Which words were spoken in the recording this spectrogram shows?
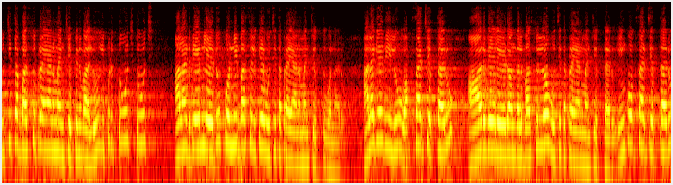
ఉచిత బస్సు ప్రయాణం అని చెప్పిన వాళ్ళు ఇప్పుడు తూచ్ తూచ్ అలాంటిది ఏం లేదు కొన్ని బస్సులకే ఉచిత ప్రయాణం అని చెప్తూ ఉన్నారు. అలాగే వీళ్ళు ఒకసారి చెప్తారు ఆరు వేల ఏడు వందల బస్సుల్లో ఉచిత ప్రయాణం అని చెప్తారు. ఇంకొకసారి చెప్తారు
